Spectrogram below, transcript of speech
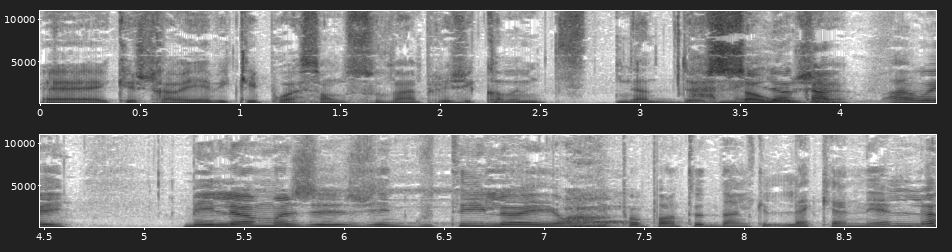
que je travaille avec les poissons souvent. Puis j'ai comme une petite note de ah, sauge. Ah oui. Mais là, moi, je, viens de goûter, là, et on ah. n'est pas pantoute dans la cannelle, là.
